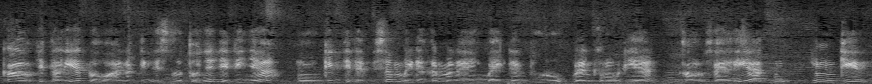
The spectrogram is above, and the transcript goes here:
kalau kita lihat bahwa anak ini sebetulnya jadinya mungkin tidak bisa membedakan mana yang baik dan buruk dan kemudian kalau saya lihat mungkin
